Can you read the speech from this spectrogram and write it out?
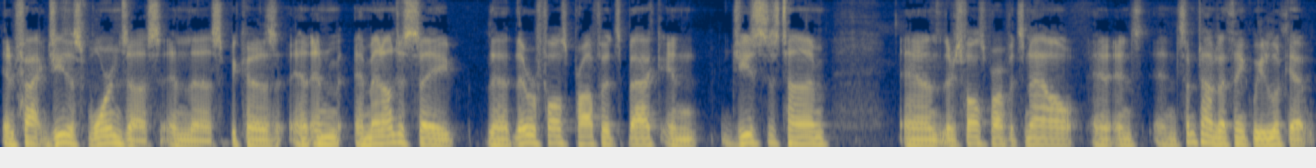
In fact, Jesus warns us in this because, and, and, and man, I'll just say that there were false prophets back in Jesus' time, and there's false prophets now. And, and, and sometimes I think we look at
